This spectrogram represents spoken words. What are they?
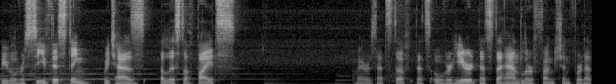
We will receive this thing which has a list of bytes where is that stuff? That's over here. That's the handler function for that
